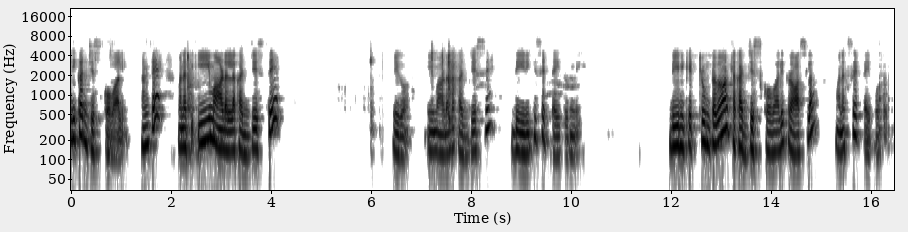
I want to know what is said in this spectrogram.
ఇది కట్ చేసుకోవాలి. అంటే మనకి ఈ మోడల్లో కట్ చేస్తే ఇగో ఈ మోడల్లో కట్ చేస్తే దీనికి సెట్ అవుతుంది దీనికి ఎట్లుంటుందో అట్లా కట్ చేసుకోవాలి. క్రాస్లో మనకు సెట్ అయిపోతుంది.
